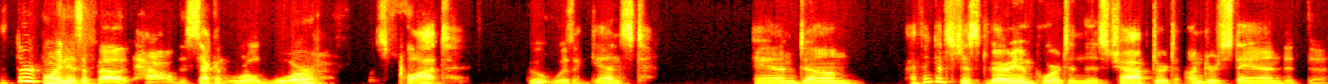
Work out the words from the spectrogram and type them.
The third point is about how the Second World War was fought, who it was against. And um, I think it's just very important in this chapter to understand that the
